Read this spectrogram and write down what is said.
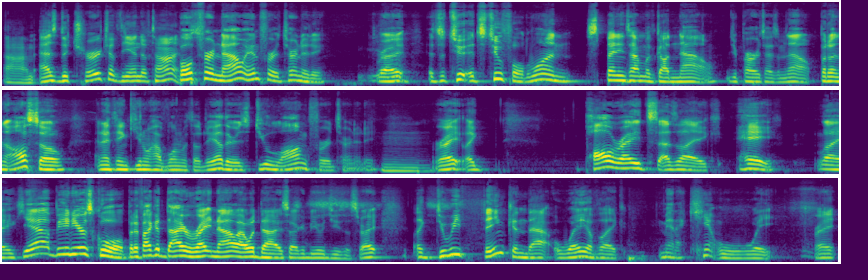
um, as the church of the end of time. Both for now and for eternity. Right? It's a two it's twofold. One, spending time with God now. You prioritize him now. But then also, and I think you don't have one without the other, is do you long for eternity? Hmm. Right? Like Paul writes as like, hey, like, yeah, being here is cool, but if I could die right now, I would die so I could be with Jesus, right? Like, do we think in that way of like, man, I can't wait, right?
